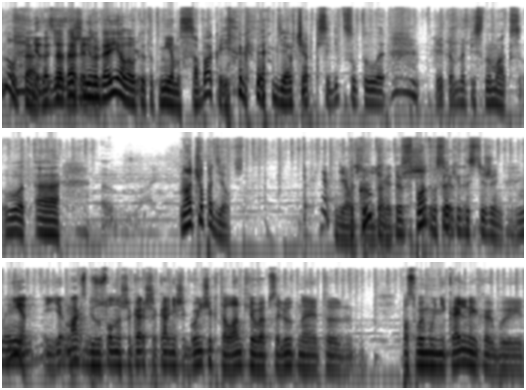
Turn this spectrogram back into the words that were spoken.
Ну да, Нет, да, честно, да, даже не же. надоело вот этот мем с собакой, где овчарка сидит сутулая, и там написано Макс. Вот. а, Ну а что поделать? Да, понятное дело, Это круто. ничего, это Спорт это- высоких это- достижений. Мы- Нет, я- Макс, безусловно, шика- шикарнейший гонщик, талантливый абсолютно, это по-своему уникальный, как бы,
